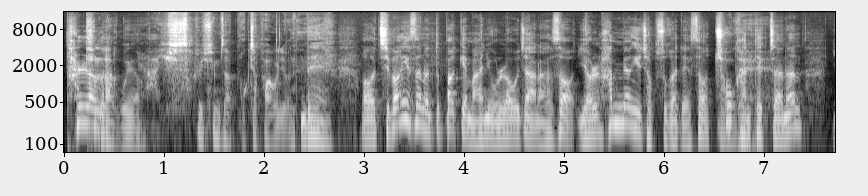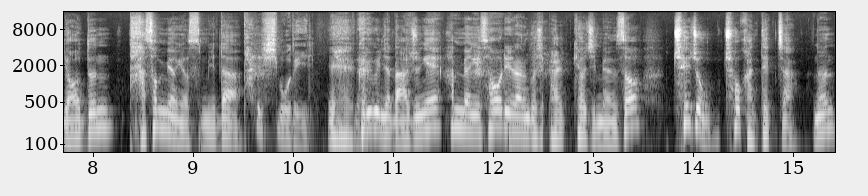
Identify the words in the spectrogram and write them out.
탈락을 하고요. 야, 이 서류 심사 복잡하군요. 네. 어, 지방에서는 뜻밖의 많이 올라오지 않아서 11명이 접수가 돼서 초간택자는 85명이었습니다. 85대 1. 예. 그리고 이제 나중에 한 명이 서울이라는 것이 밝혀지면서 최종 초간택자는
